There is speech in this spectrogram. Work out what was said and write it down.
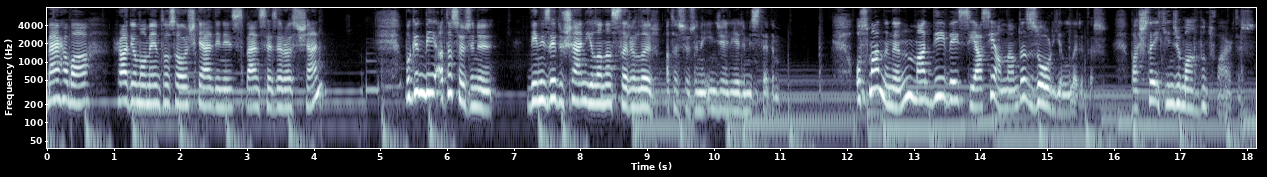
Merhaba, Radyo Momentos'a hoş geldiniz. Ben Sezer Özşen. Bugün bir atasözünü, denize düşen yılana sarılır atasözünü inceleyelim istedim. Osmanlı'nın maddi ve siyasi anlamda zor yıllarıdır. Başta 2. Mahmut vardır.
